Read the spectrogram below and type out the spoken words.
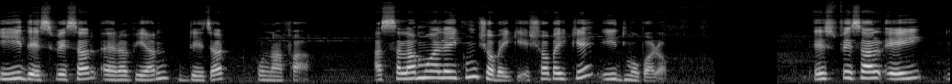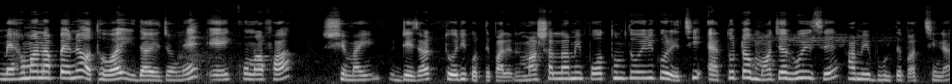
ঈদ স্পেশাল অ্যারাবিয়ান ডেজার্ট কুনাফা। আসসালামু আলাইকুম সবাইকে সবাইকে ঈদ মোবারক। স্পেশাল এই মেহমান আপ্যায়নে অথবা ঈদ আয়োজনে এই কুনাফা সেমাই ডেজার্ট তৈরি করতে পারেন। মাসাল্লাহ আমি প্রথম তৈরি করেছি। এতটা মজার হয়েছে, আমি ভুলতে পারছি না।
